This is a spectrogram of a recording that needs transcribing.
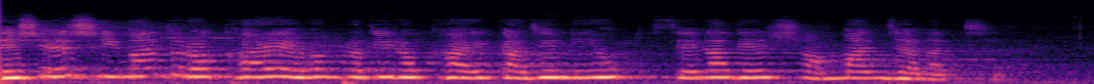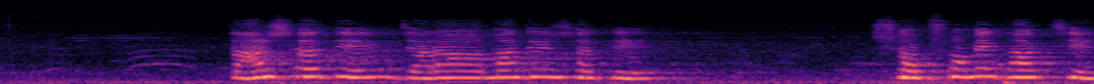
দেশের সীমান্ত রক্ষায় এবং প্রতিরক্ষায় কাজে নিয়োগ সেনাদের সম্মান জানাচ্ছি। তার সাথে যারা আমাদের সাথে সবসময় থাকছেন,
